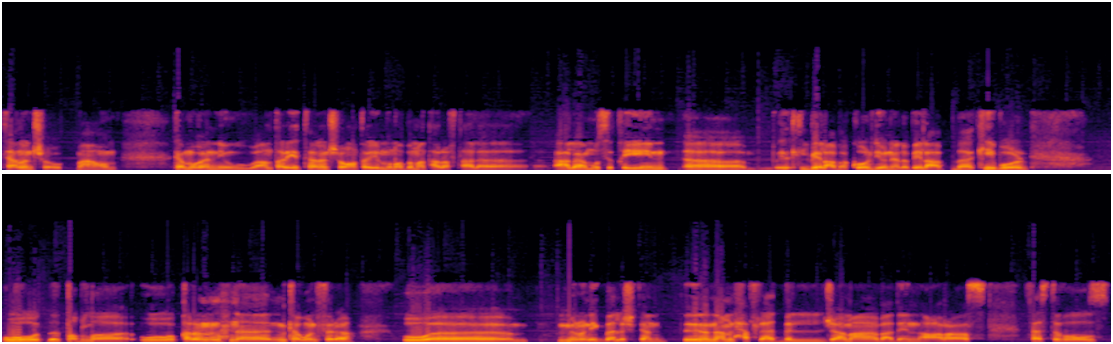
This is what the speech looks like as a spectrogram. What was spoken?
talent show معاهم كمغني. وعن طريق ال talent show عن طريق المنظمة تعرفت على على موسيقيين اللي بيلعب اكورديون اللي بيلعب keyboard وطبلة وقررنا ان إحنا نكون فرقة. ومن هناك بلشت يعني. بدينا نعمل حفلات بالجامعة بعدين أعراس festivals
